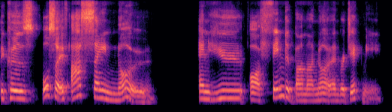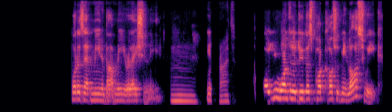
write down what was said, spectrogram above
because also if I say no and you are offended by my no and reject me, what does that mean about me relationally? Mm. you- Right. You wanted to do this podcast with me last week,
